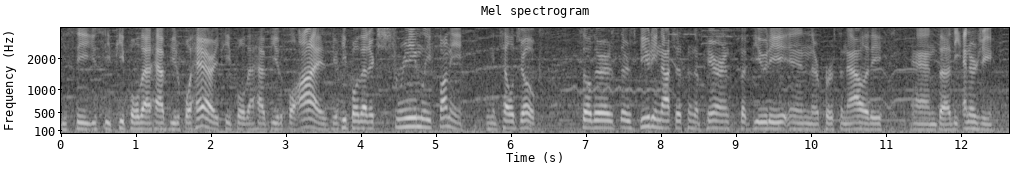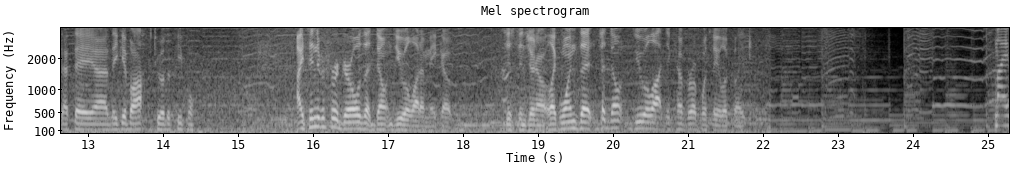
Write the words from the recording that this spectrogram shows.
You see, you see people that have beautiful hair, people that have beautiful eyes, people that are extremely funny and can tell jokes. So there's, there's beauty not just in appearance, but beauty in their personality and uh, the energy that they, uh, they give off to other people. I tend to prefer girls that don't do a lot of makeup, just in general. Like ones that don't do a lot to cover up what they look like. My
